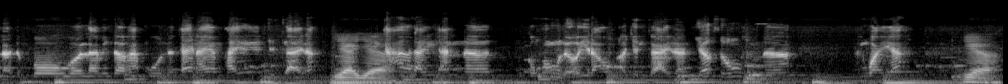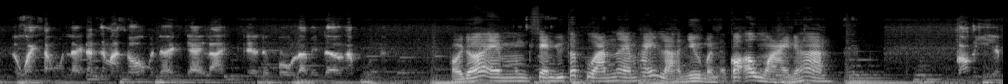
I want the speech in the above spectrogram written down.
là Dumbo Lavender Half nè. Cái nãy em thấy trên kệ đó. Dạ dạ. Cá ở đây anh ờ, cũng không có lựa gì đâu. Ở trên kệ rồi anh vớt xuống anh, ờ, anh quay á. Dạ. Rồi quay xong mình lại đánh cái mã số mình để anh kệ lại. Dumbo Lavender Half hồi đó em xem youtube của anh em thấy là hình như mình có ở ngoài nữa hả anh. Có cái gì em?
